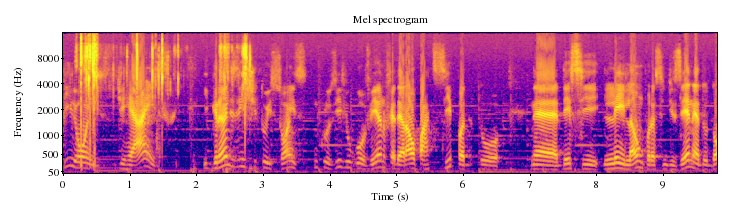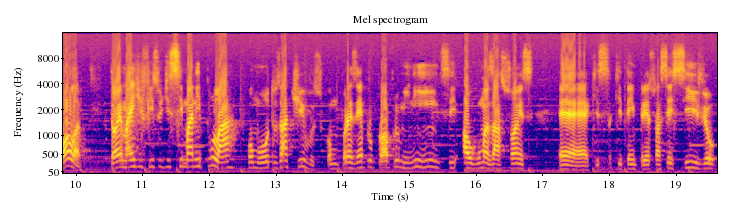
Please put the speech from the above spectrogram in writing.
bilhões de reais e grandes instituições, inclusive o governo federal participa do, né, desse leilão, por assim dizer, né, do dólar. Então é mais difícil de se manipular como outros ativos, como por exemplo o próprio mini índice, algumas ações é, que, que têm preço acessível,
